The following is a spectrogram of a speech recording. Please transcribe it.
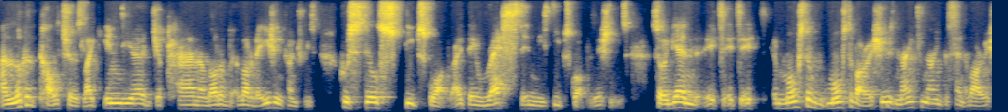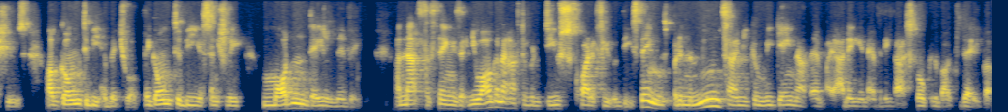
and look at cultures like India, Japan, a lot of a lot of Asian countries who still deep squat, right? They rest in these deep squat positions. So again, it's it's it's most of most of our issues, 99% of our issues are going to be habitual. They're going to be essentially modern day living. And that's the thing is that you are going to have to reduce quite a few of these things. But in the meantime, you can regain that then by adding in everything that I've spoken about today. But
